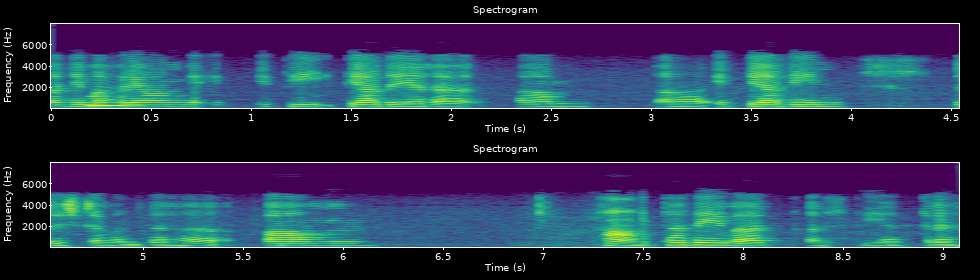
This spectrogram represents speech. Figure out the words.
मध्यमपरिमाणम् इति इत्यादयः इत्यादीन् दृष्टवन्तः। हा तदेव अस्ति अत्र।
